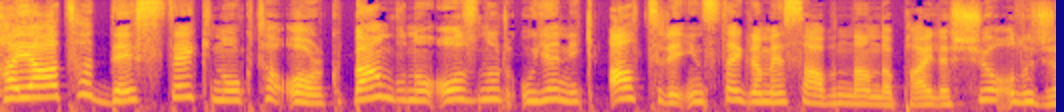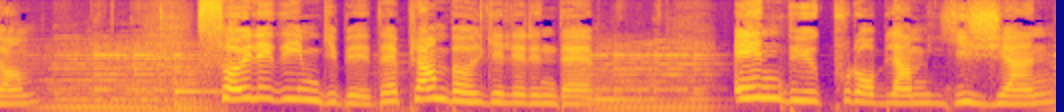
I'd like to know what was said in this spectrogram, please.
hayatadestek.org ben bunu Oznur Uyanik alt Instagram hesabından da paylaşıyor olacağım. Söylediğim gibi deprem bölgelerinde en büyük problem hijyen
